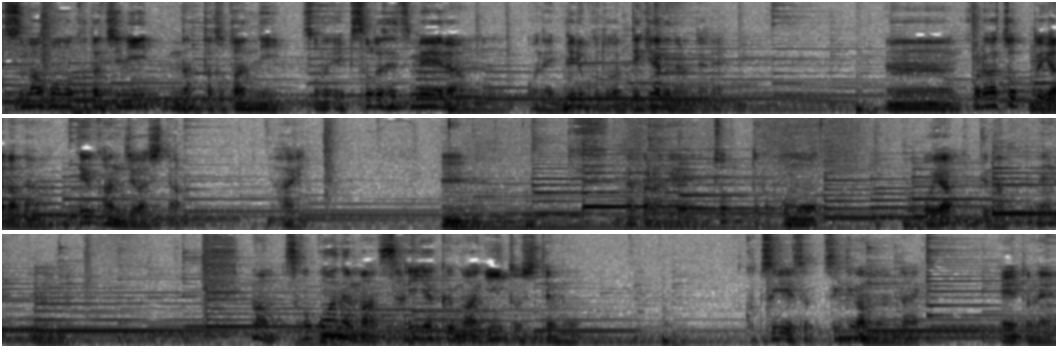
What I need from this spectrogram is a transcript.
スマホの形になった途端にそのエピソード説明欄をね見ることができなくなるんだよね。これはちょっと嫌だなっていう感じはした。はい。うん。だからねちょっとここも親ってなったね。うん。まあそこはねまあ最悪まあいいとしても次ですよ。次が問題。えっ、ー、とね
